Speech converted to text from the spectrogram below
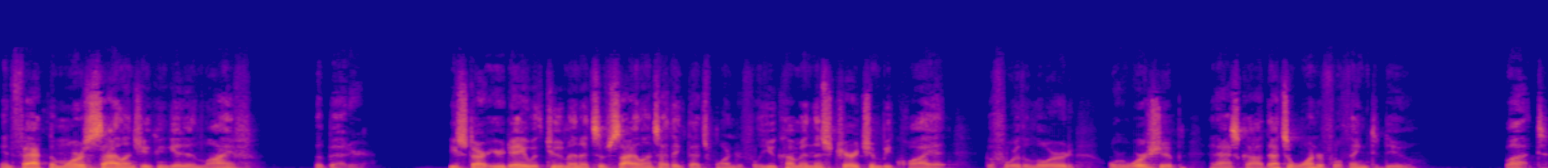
In fact, the more silence you can get in life, the better. You start your day with two minutes of silence, I think that's wonderful. You come in this church and be quiet before the Lord or worship and ask God, that's a wonderful thing to do. But,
